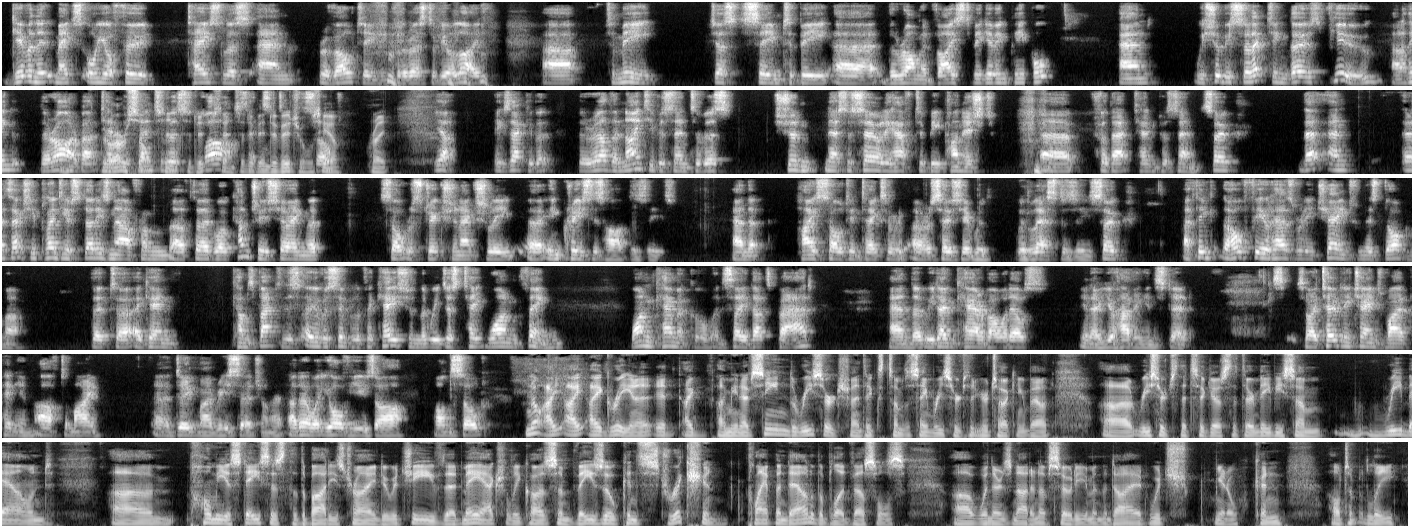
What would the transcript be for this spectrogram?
given that it makes all your food tasteless and revolting for the rest of your life, uh, to me, just seemed to be uh, the wrong advice to be giving people. And we should be selecting those few, and I think there are about there 10% are salt of us sensitive, are sensitive individuals. Yeah, right. Yeah, exactly. But the other 90% of us shouldn't necessarily have to be punished uh, for that 10%. So that, and there's actually plenty of studies now from uh, third world countries showing that salt restriction actually uh, increases heart disease and that high salt intakes are, are, associated with, with less disease. So I think the whole field has really changed from this dogma that, uh, again, comes back to this oversimplification that we just take one thing, one chemical, and say that's bad, and that we don't care about what else you know you're having instead. So, so I totally changed my opinion after my uh, doing my research on it. I don't know what your views are on salt. No, I, I, I agree, and it, I I mean I've seen the research. I think some of the same research that you're talking about, uh, research that suggests that there may be some rebound um, homeostasis that the body is trying to achieve that may actually cause some vasoconstriction, clamping down of the blood vessels uh, when there's not enough sodium in the diet, which you know can ultimately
